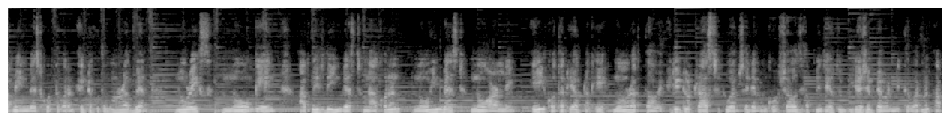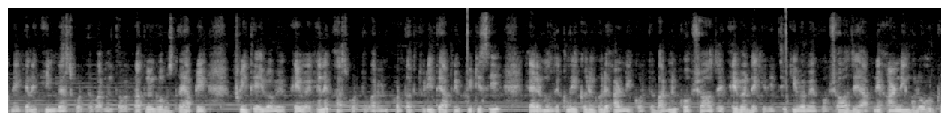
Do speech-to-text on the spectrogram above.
আপনি ইনভেস্ট করতে পারেন। একটা কথা মনে রাখবেন নো রিস্ক নো গেইন আপনি যদি ইনভেস্ট না করেন নো ইনভেস্ট নো আর্নিং এই কথাটি আপনাকে মনে রাখতে হবে। এটি তো ট্রাস্টেড ওয়েবসাইট এবং খুব সহজে। আপনি যেহেতু বিকাশে পেমেন্ট নিতে পারবেন, আপনি এখানে ইনভেস্ট করতে পারবেন। তবে প্রাথমিক অবস্থায় আপনি ফ্রিতে এইভাবে এখানে কাজ করতে পারবেন। অর্থাৎ ফ্রিতে আপনি পিটিসি এর মধ্যে ক্লিক করে করে আর্নিং করতে পারবেন খুব সহজে। এবার দেখিয়ে দিচ্ছি কীভাবে খুব সহজে আপনি আর্নিংগুলো উইথড্র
